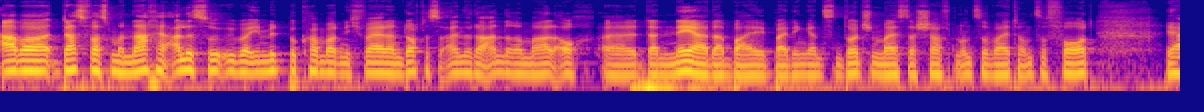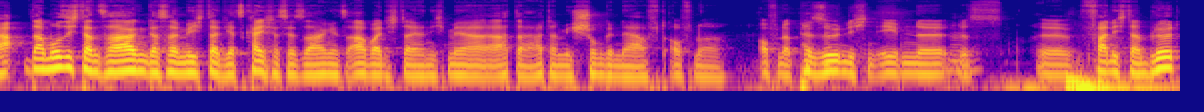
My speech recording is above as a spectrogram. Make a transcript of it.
Aber das, was man nachher alles so über ihn mitbekommen hat, und ich war ja dann doch das ein oder andere Mal auch äh, dann näher dabei bei den ganzen deutschen Meisterschaften und so weiter und so fort. Ja, da muss ich dann sagen, dass er mich dann, jetzt kann ich das ja sagen, jetzt arbeite ich da ja nicht mehr, hat, da hat er mich schon genervt auf einer, auf einer persönlichen Ebene. Mhm. Das äh, fand ich dann blöd.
